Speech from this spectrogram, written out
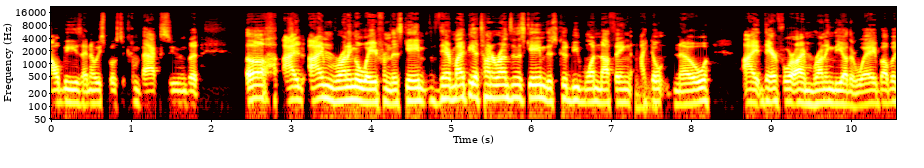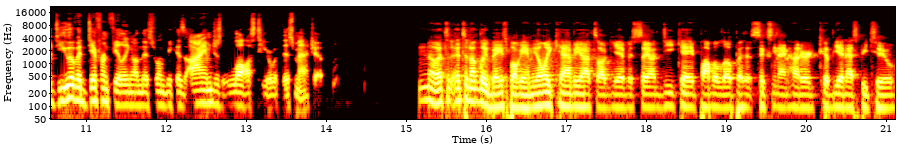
Albies. I know he's supposed to come back soon, but uh, I I'm running away from this game. There might be a ton of runs in this game. This could be one nothing. Mm-hmm. I don't know. I therefore I'm running the other way. Bubba, do you have a different feeling on this one? Because I am just lost here with this matchup. No, it's a, it's an ugly baseball game. The only caveats I'll give is say on DK Pablo Lopez at 6900 could be an SP two.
